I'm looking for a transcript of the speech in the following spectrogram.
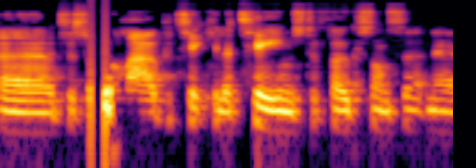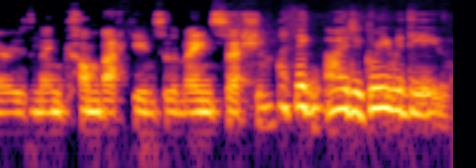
uh, to sort of allow particular teams to focus on certain areas and then come back into the main session. I think I'd agree with you,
